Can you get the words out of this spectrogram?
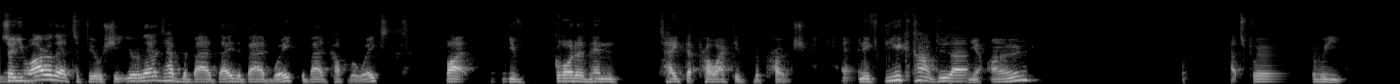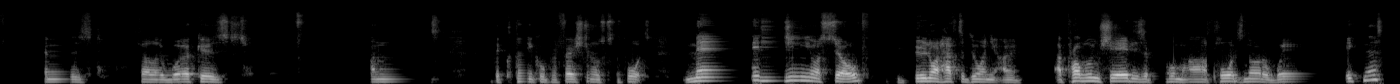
So you are allowed to feel shit. You're allowed to have the bad day, the bad week, the bad couple of weeks, but you've got to then take that proactive approach. And if you can't do that on your own, that's where we, members, fellow workers, the clinical professional supports, managing yourself, you do not have to do on your own. A problem shared is a problem. Support is not a weakness.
